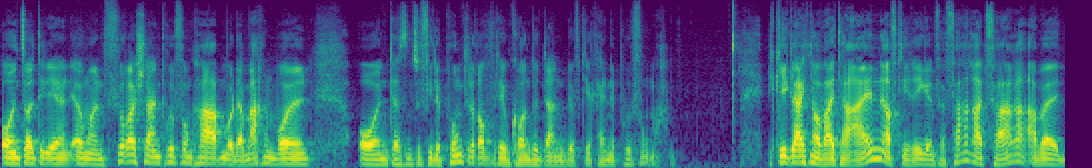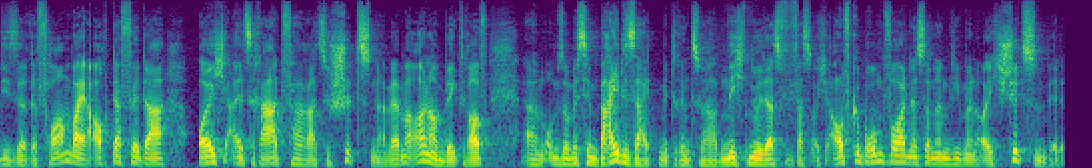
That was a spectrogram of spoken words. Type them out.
Und solltet ihr dann irgendwann eine Führerscheinprüfung haben oder machen wollen und da sind zu viele Punkte drauf auf dem Konto, dann dürft ihr keine Prüfung machen. Ich gehe gleich noch weiter ein auf die Regeln für Fahrradfahrer, aber diese Reform war ja auch dafür da, euch als Radfahrer zu schützen. Da werden wir auch noch einen Blick drauf, ähm, um so ein bisschen beide Seiten mit drin zu haben. Nicht nur das, was euch aufgebrummt worden ist, sondern wie man euch schützen will.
